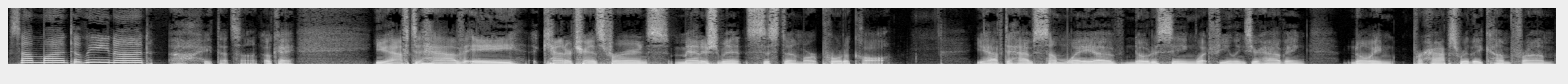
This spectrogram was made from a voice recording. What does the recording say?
someone to lean on. Oh, I hate that song. Okay, you have to have a countertransference management system or protocol. You have to have some way of noticing what feelings you're having, knowing perhaps where they come from,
